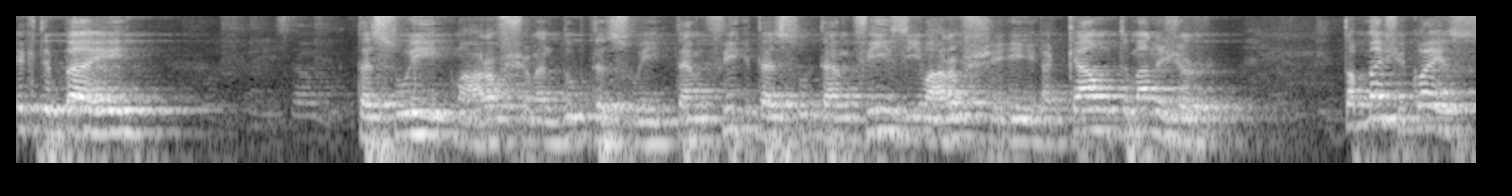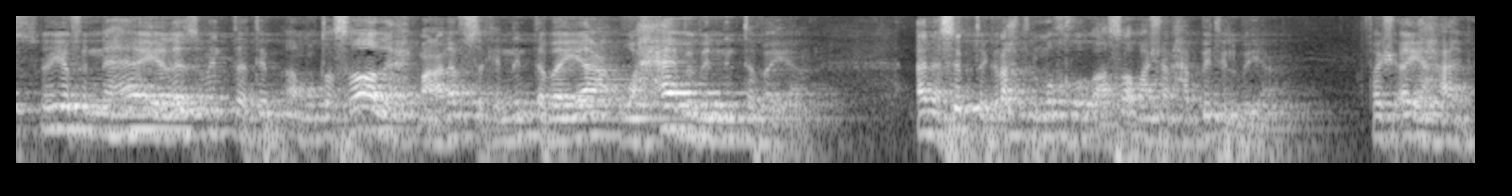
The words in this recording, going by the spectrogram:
اكتب بقى إيه؟ تسويق ما أعرفش مندوب تسويق. تنفيذ تنفيذي ما أعرفش إيه. account manager طب ماشي كويس. هي في النهاية لازم أنت تبقى متصالح مع نفسك إن أنت بياع وحابب إن أنت بياع أنا سبت جراحه المخ والاعصاب عشان حبيت البيع. فيهاش أي حاجة.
